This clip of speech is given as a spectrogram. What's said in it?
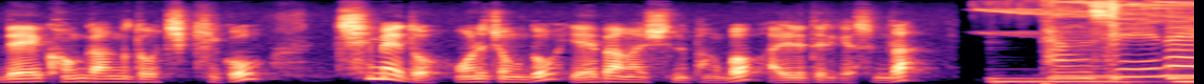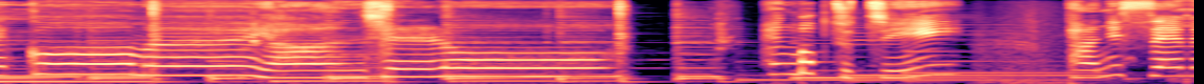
내 건강도 지키고 치매도 어느 정도 예방할 수 있는 방법 알려드리겠습니다. 당신의 꿈을 현실로 행복주치 다니쌤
